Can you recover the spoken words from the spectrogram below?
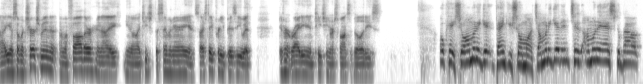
uh, you know, so I'm a churchman, I'm a father, and I you know I teach at the seminary, and so I stay pretty busy with different writing and teaching responsibilities. Okay, so I'm going to get. Thank you so much. I'm going to get into. I'm going to ask about.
